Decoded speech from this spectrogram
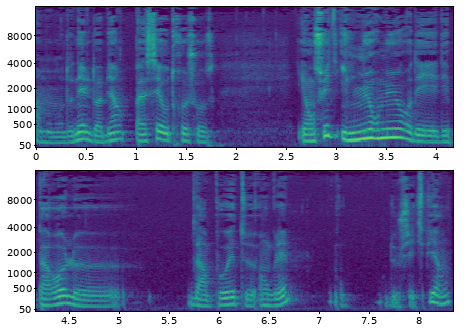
à un moment donné, elle doit bien passer à autre chose. Et ensuite, il murmure des, paroles d'un poète anglais, de Shakespeare, hein,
